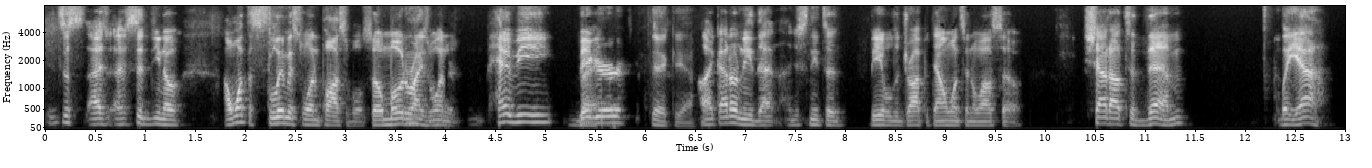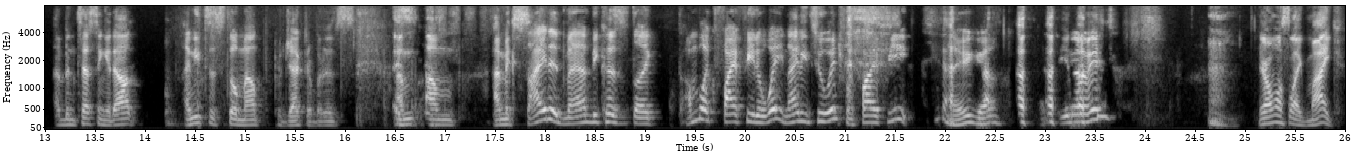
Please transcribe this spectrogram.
It's just I, I said, you know, I want the slimmest one possible. So motorized Hmm. one, heavy, bigger. Thick, yeah. Like I don't need that. I just need to be able to drop it down once in a while. So shout out to them. But yeah, I've been testing it out. I need to still mount the projector, but it's I'm It's- I'm I'm excited, man, because like I'm like five feet away, 92 inch from five feet. There you go. You know what I mean? You're almost like Mike.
